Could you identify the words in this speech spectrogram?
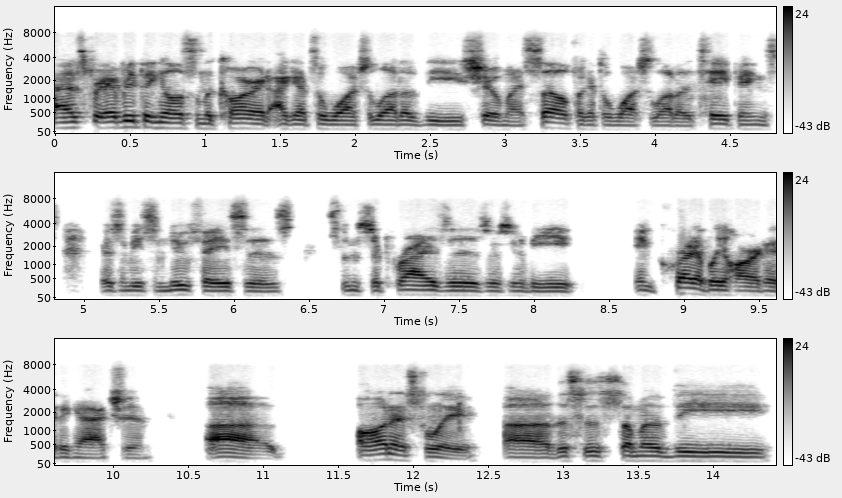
As for everything else on the card, I got to watch a lot of the show myself. I got to watch a lot of the tapings. There's gonna be some new faces, some surprises. There's gonna be incredibly hard hitting action. Uh, honestly, uh, this is some of the.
